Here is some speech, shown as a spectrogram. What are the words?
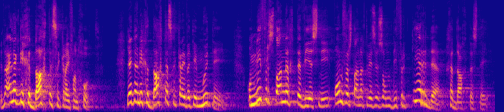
Het nou eintlik die gedagtes gekry van God. Jy het nou die gedagtes gekry wat jy moet hê. Om nie verstandig te wees nie, onverstandig te wees is om die verkeerde gedagtes te hê.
